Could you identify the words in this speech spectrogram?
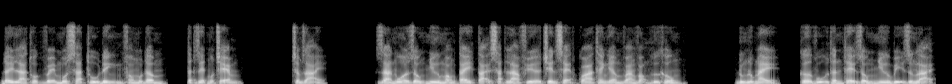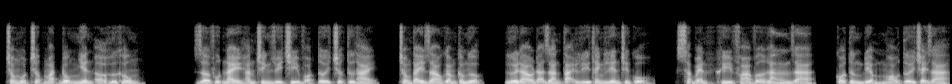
Đây là thuộc về một sát thủ định phong một đâm, tất giết một chém. Chậm rãi. Gian mua giống như móng tay tại sắt lá phía trên sẹt qua thanh âm vang vọng hư không. Đúng lúc này, cơ vũ thân thể giống như bị dừng lại trong một chớp mắt bỗng nhiên ở hư không. Giờ phút này hắn chính duy trì vọt tới trước tư thái, trong tay dao găm cầm ngược, lưới đao đã dán tại lý thanh liên trên cổ, sắc bén khí phá vỡ làn da, có từng điểm máu tươi chảy ra.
